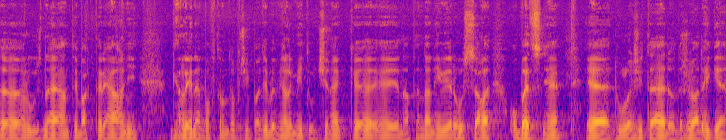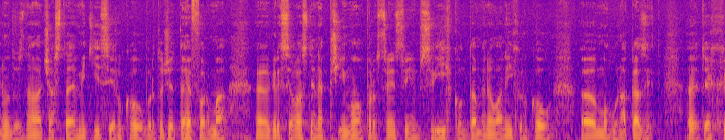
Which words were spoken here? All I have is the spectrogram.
eh, různé antibakteriální gely, nebo v tomto případě by měly mít účinek eh, na ten daný virus, ale obecně je důležité dodržovat hygienu, to znamená časté mytí si rukou, protože to je forma, kdy se vlastně nepřímo prostřednictvím svých kontaminovaných rukou mohu nakazit. Těch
